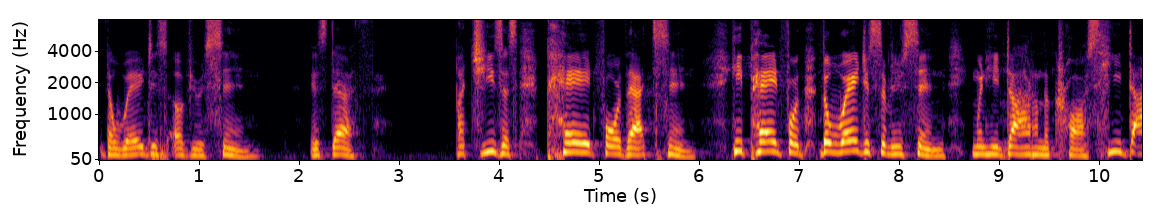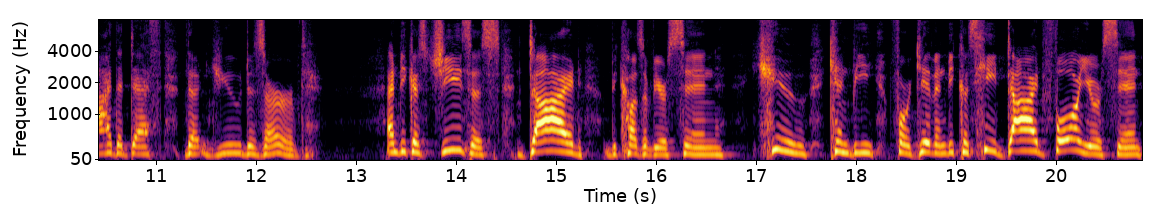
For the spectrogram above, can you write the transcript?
the wages of your sin is death. But Jesus paid for that sin. He paid for the wages of your sin when he died on the cross. He died the death that you deserved. And because Jesus died because of your sin, you can be forgiven. Because he died for your sin,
